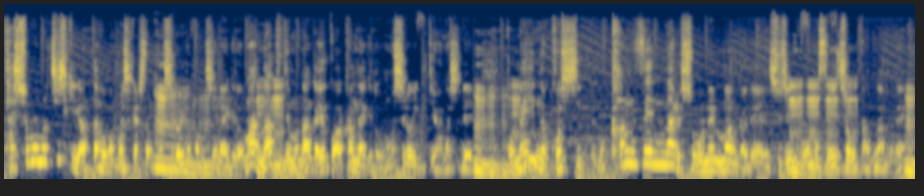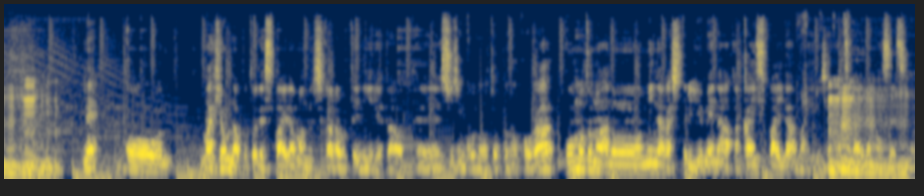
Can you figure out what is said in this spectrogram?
多少の知識があった方がもしかしたら面白いのかもしれないけど、まあうんなくてもなんかよくわかんないけど面白いっていう話で、うんうんうん。こうメインのコッシーってもう完全なる少年漫画で主人公の成長譚なのね。うんうんうんうんうん。ね、こう、まあひょんなことでスパイダーマンの力を手に入れた、えー主人公の男の子が、大元のあの、みんなが知ってる有名な赤いスパイダーマンいるじゃない、うん。スパイダーマン説の。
